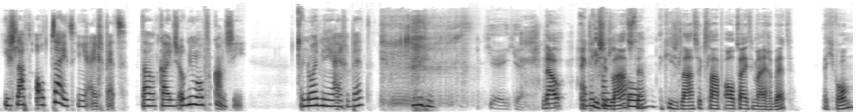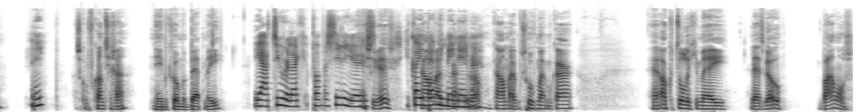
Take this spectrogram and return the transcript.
je slaapt altijd in je eigen bed. Dan kan je dus ook niet meer op vakantie. Maar nooit meer in je eigen bed. Jeetje. Nou, ik kies het laatste. Ik kies het laatste. Ik slaap altijd in mijn eigen bed. Weet je waarom? Nee? Als ik op vakantie ga, neem ik gewoon mijn bed mee. Ja, tuurlijk. Papa, Ja, serieus. serieus. Je kan je Ik bed niet elkaar, meenemen. Ik haal hem uit, schroef hem uit elkaar. Uh, accutolletje mee. Let's go. Vamos.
